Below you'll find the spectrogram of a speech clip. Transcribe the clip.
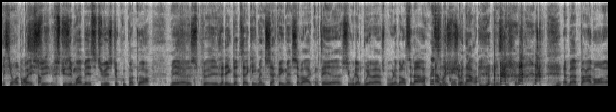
et si on Ah reprend bah, c'est- Excusez-moi, mais si tu veux, je te coupe encore. Mais euh, l'anecdote avec Eggman Cher que Eggman Cher m'a raconté, si vous voulez, on peut la- je peux vous la balancer là. hein. Ah, c'est des je suis cons chaud. connards. je suis chaud. Ah bah, apparemment,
